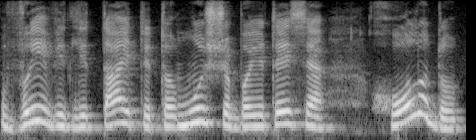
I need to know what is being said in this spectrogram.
Ви відлітаєте тому, що боїтеся холоду?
